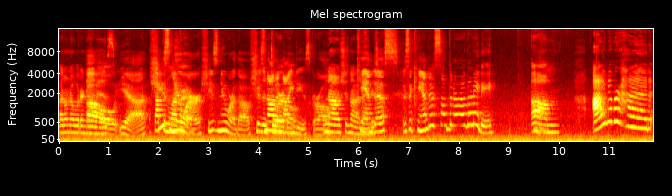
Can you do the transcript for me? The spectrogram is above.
I don't know what her name is. oh yeah, she's love her. newer. She's newer though. She's, She's not adorable. a '90s girl. No, she's not a 90s. Candace. Is it Candace something or other? Maybe. Um, I never had.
